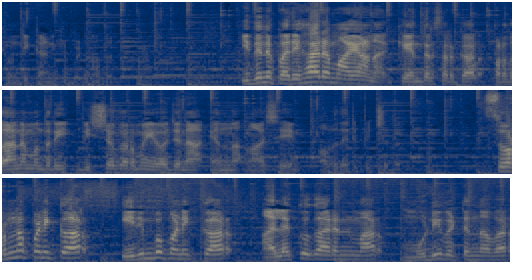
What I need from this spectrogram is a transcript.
ചൂണ്ടിക്കാണിക്കപ്പെടുന്നത്. ഇതിന് പരിഹാരമായാണ് കേന്ദ്ര സർക്കാർ പ്രധാനമന്ത്രി വിശ്വകർമ്മ യോജന എന്ന ആശയം അവതരിപ്പിച്ചത്. സ്വർണപ്പണിക്കാർ ഇരുമ്പ് പണിക്കാർ അലക്കുകാരന്മാർ മുടിവെട്ടുന്നവർ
